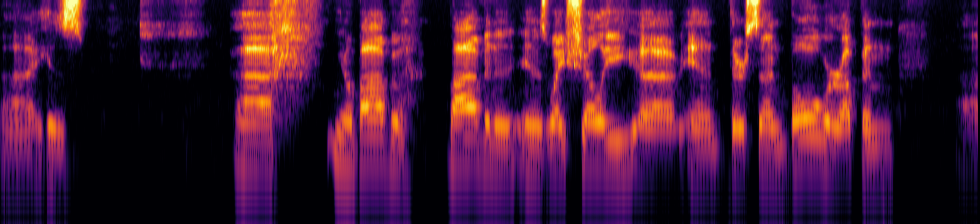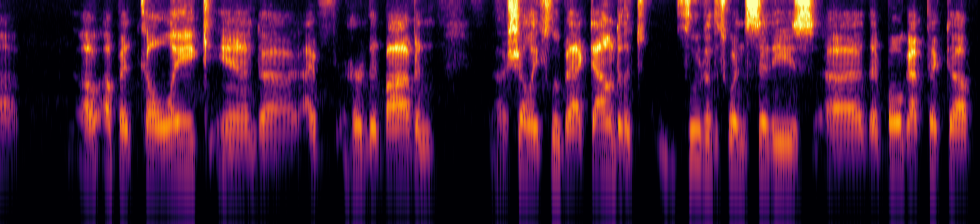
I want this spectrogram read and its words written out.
Uh, his, uh, you know, Bob, Bob and, and his wife Shelley and their son Bo were up in up at Gull Lake, and I've heard that Bob and uh, Shelley flew back down to the flew to the Twin Cities. Uh, that Bo got picked up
